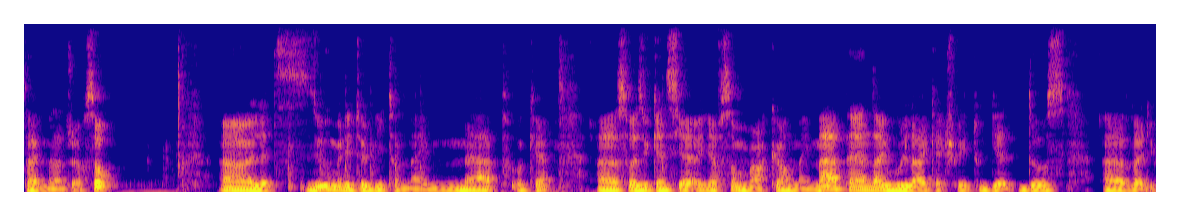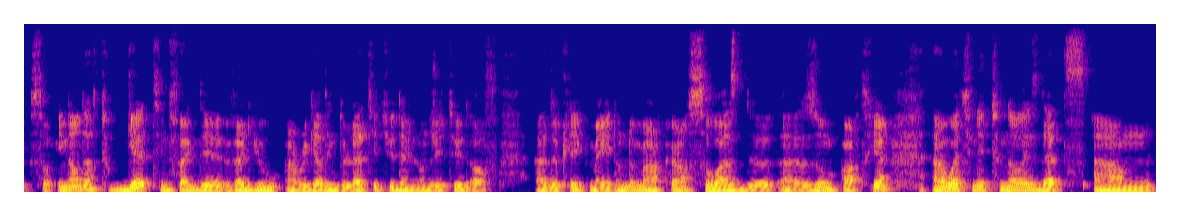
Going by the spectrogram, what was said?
tag manager. So uh, let's zoom a little bit on my map. Okay. Uh, so as you can see, I have some marker on my map and I would like actually to get those uh. So in order to get, in fact, the value uh, regarding the latitude and longitude of the click made on the marker, so as the uh, zoom part here, uh, what you need to know is that, um,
